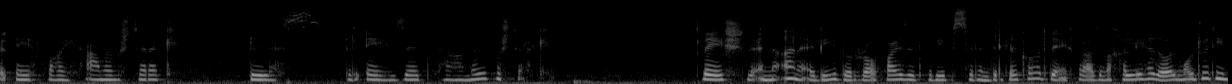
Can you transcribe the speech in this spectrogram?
الأي فاي عامل مشترك بلس الأي زد عامل مشترك. ليش؟ لأن أنا أبي بال rho phi z أبي بال cylindrical coordinate فلازم أخلي هذول موجودين.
